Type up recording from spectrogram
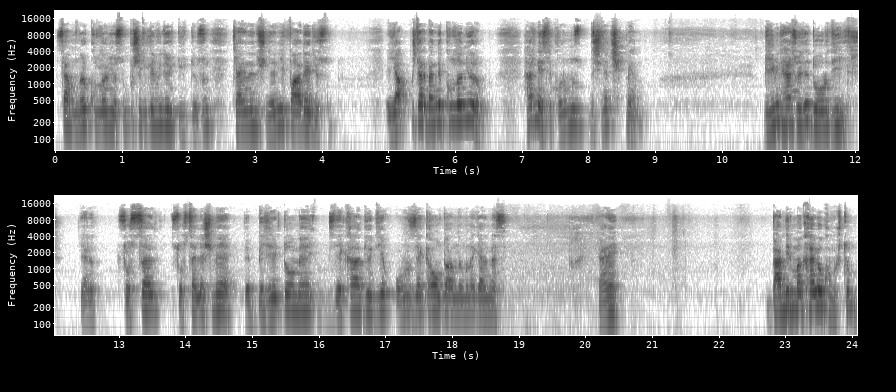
sen bunları kullanıyorsun. Bu şekilde video yüklüyorsun, kendine düşüncelerini ifade ediyorsun. E yapmışlar, ben de kullanıyorum. Her neyse konumuz dışına çıkmayalım. Bilimin her söylediği doğru değildir. Yani sosyal sosyalleşmeye ve becerikli olmaya zeka diyor diye onun zeka olduğu anlamına gelmez. Yani ben bir makale okumuştum.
